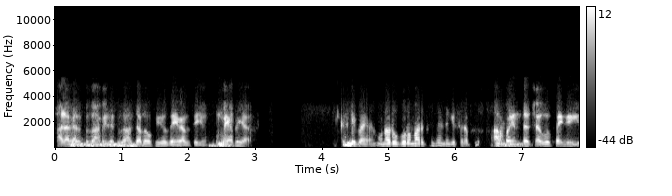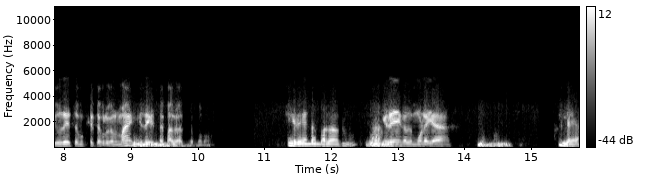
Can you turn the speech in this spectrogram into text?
அழகா இருக்குதோ அமைதியா இருக்குதோ அந்த அளவுக்கு இருதயம் வேலை செய்யும் உண்மையாதையா கண்டிப்பா உணர்வுபூர்வமா இருக்குது இன்னைக்கு சிறப்பு அப்ப இந்த சவு பைங்க இருதயத்தை முக்கியத்தை கொடுக்கணுமா இதயத்தை பாதுகாத்துக்கணும் இதயம் தான் பாதுகாக்கணும் இதயங்கள் மூளையா இல்லையா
